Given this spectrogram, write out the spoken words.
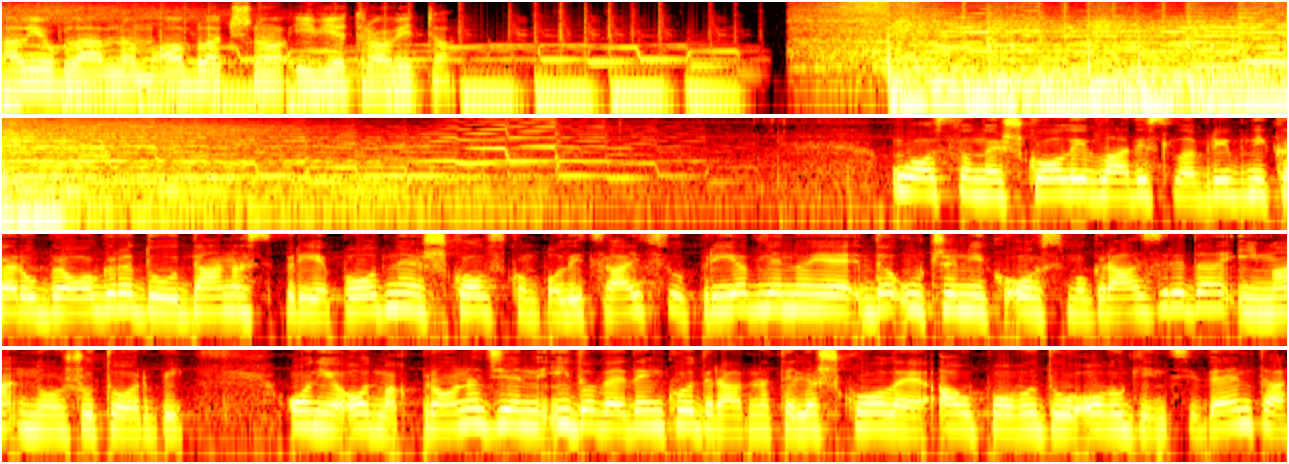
ali uglavnom oblačno i vjetrovito. U osnovnoj školi Vladislav Ribnikar u Beogradu danas prije podne školskom policajcu prijavljeno je da učenik osmog razreda ima nož u torbi. On je odmah pronađen i doveden kod ravnatelja škole, a u povodu ovog incidenta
